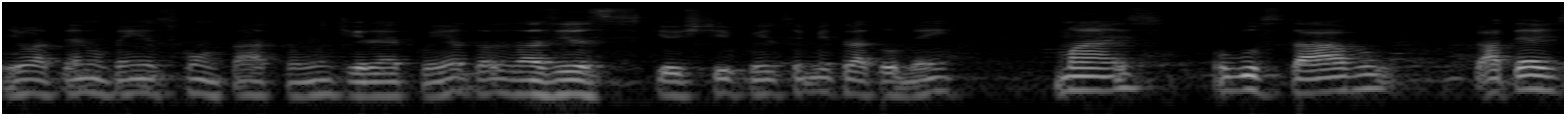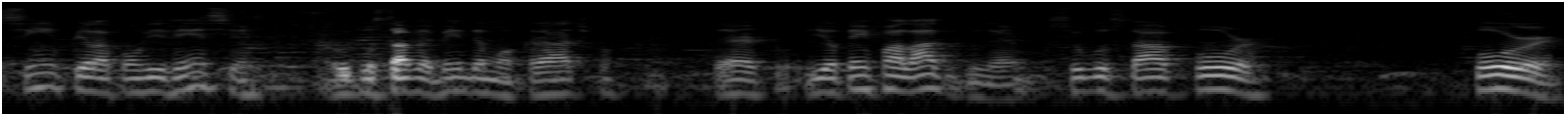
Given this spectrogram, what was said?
eu até não tenho esse contato muito direto com ele, todas as vezes que eu estive com ele, sempre me tratou bem, mas o Gustavo, até sim pela convivência, o Gustavo é bem democrático, certo? E eu tenho falado, Guilherme, se o Gustavo for, for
